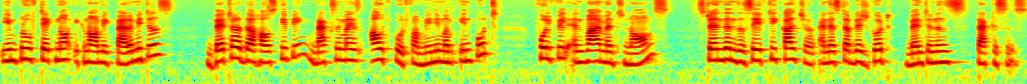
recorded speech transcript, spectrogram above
improve techno-economic parameters, better the housekeeping, maximize output from minimum input, fulfill environment norms, strengthen the safety culture and establish good maintenance practices.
